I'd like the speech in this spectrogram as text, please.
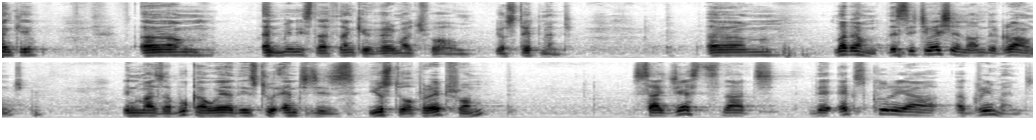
Thank you. Um, and Minister, thank you very much for your statement. Um, Madam, the situation on the ground in Mazabuka, where these two entities used to operate from, suggests that the ex curia agreement,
